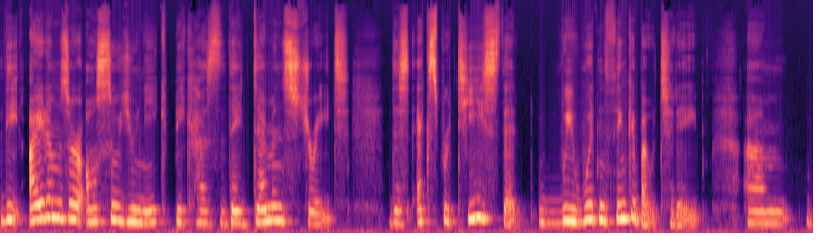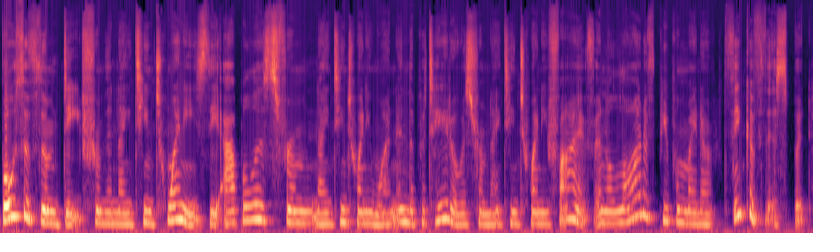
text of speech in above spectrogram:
The items are also unique because they demonstrate this expertise that we wouldn't think about today. Um, both of them date from the 1920s. The apple is from 1921 and the potato is from 1925. And a lot of people might not think of this, but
